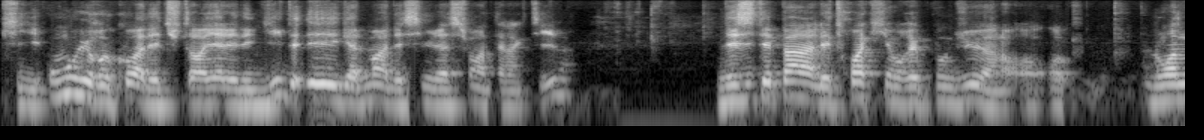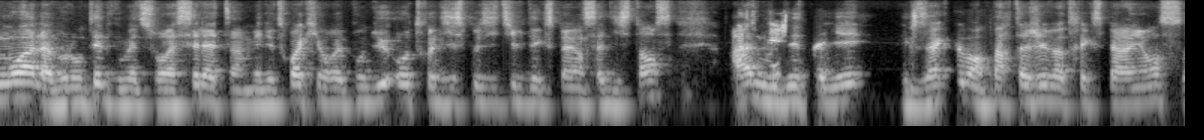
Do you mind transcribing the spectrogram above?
qui ont eu recours à des tutoriels et des guides et également à des simulations interactives. N'hésitez pas, les trois qui ont répondu, alors, loin de moi la volonté de vous mettre sur la sellette, hein, mais les trois qui ont répondu autres dispositifs d'expérience à distance, à nous détailler exactement, partager votre expérience.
